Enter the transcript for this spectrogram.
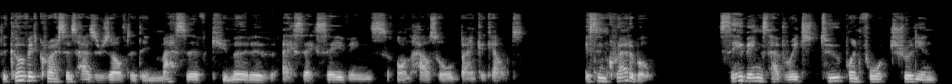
the COVID crisis has resulted in massive cumulative excess savings on household bank accounts. It's incredible. Savings have reached $2.4 trillion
